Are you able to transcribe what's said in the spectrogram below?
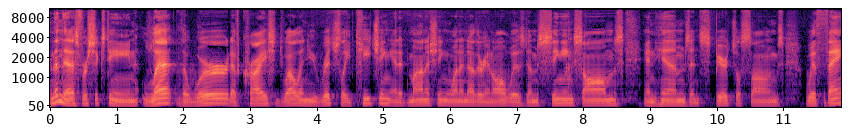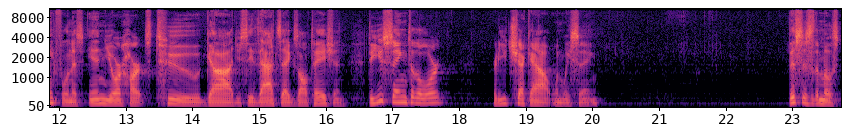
And then this, verse 16 let the word of Christ dwell in you richly, teaching and admonishing one another in all wisdom, singing psalms and hymns and spiritual songs with thankfulness in your hearts to God. You see, that's exaltation. Do you sing to the Lord? Or do you check out when we sing? This is the most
